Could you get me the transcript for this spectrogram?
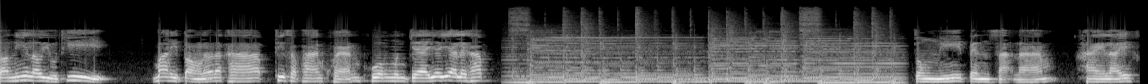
ตอนนี้เราอยู่ที่บ้านอีตองแล้วนะครับ ที่สะพานแขวนพวงกุญแจเยอะแยะเลยครับ ตรงนี้เป็นสระน้ำไฮไลท์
